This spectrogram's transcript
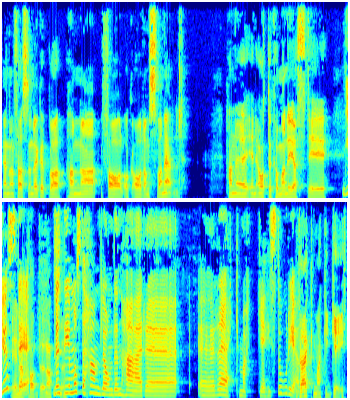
en av de första som dök upp var Hanna Fahl och Adam Svanell. Han är en återkommande gäst i, Just i den här det. podden också. Men det måste handla om den här eh, eh, räkmackehistorien. Räkmackegate.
